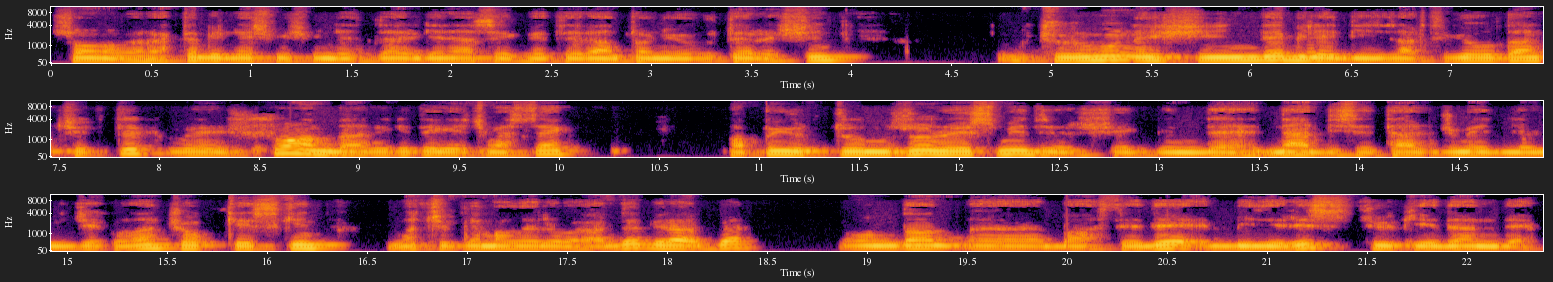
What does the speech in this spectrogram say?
son olarak da Birleşmiş Milletler Genel Sekreteri Antonio Guterres'in uçurumun eşiğinde bile değiliz artık yoldan çıktık ve şu anda harekete geçmezsek hapı yuttuğumuzun resmidir şeklinde neredeyse tercüme edilebilecek olan çok keskin açıklamaları vardı. Biraz da ondan e, bahsedebiliriz. Türkiye'den de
